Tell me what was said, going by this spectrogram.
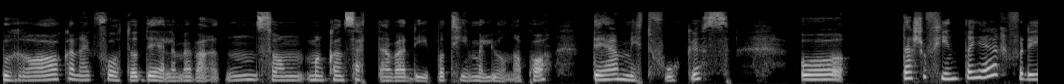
bra kan jeg få til å dele med verden som man kan sette en verdi på ti millioner på? Det er mitt fokus. Og det er så fint å gjøre, fordi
